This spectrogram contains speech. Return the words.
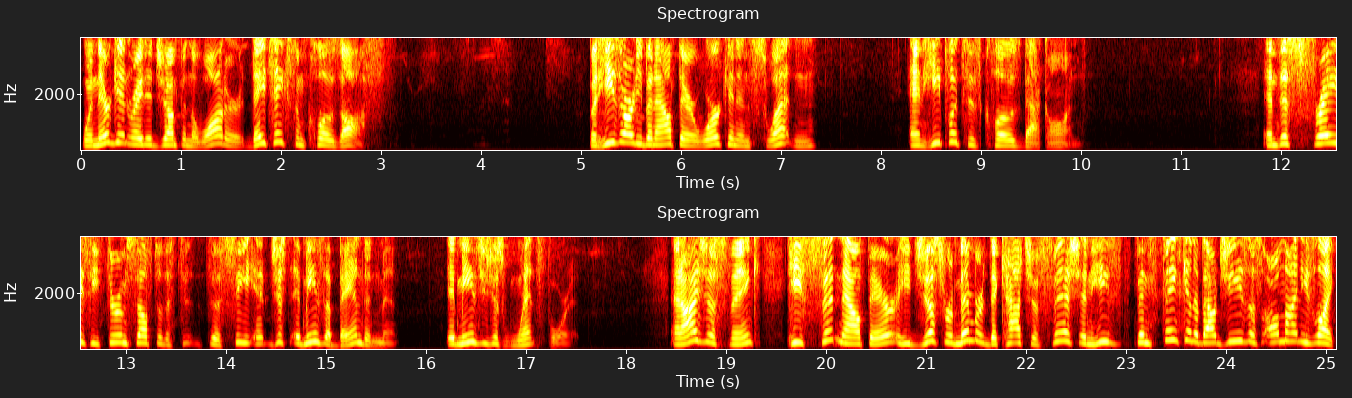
when they're getting ready to jump in the water, they take some clothes off. But he's already been out there working and sweating, and he puts his clothes back on. And this phrase, he threw himself to the, the sea, it just it means abandonment. It means you just went for it. And I just think he's sitting out there, he just remembered the catch of fish, and he's been thinking about Jesus all night. And he's like,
